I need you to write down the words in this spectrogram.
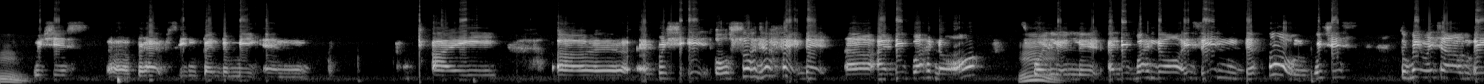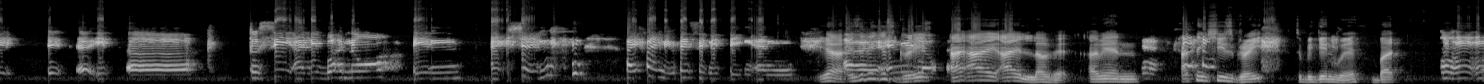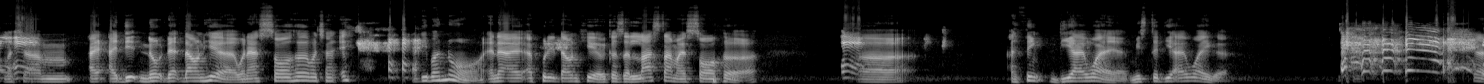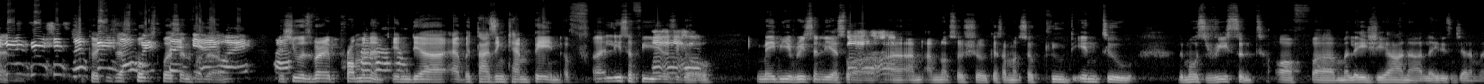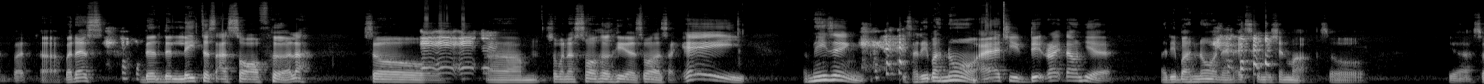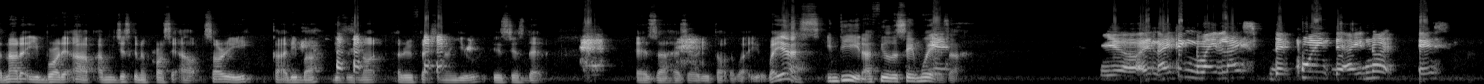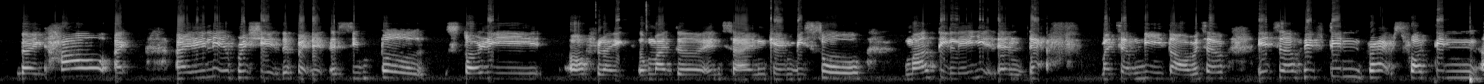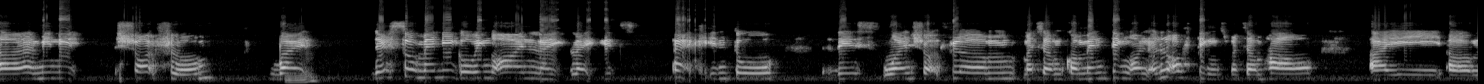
Hmm. which is uh, perhaps in pandemic and I uh, appreciate also the fact that uh, Adibah Noor Hmm. spoiler alert Adibah Noor is in the film which is to me macam it it, uh, it uh, to see Adibah Noor in action I find it fascinating and Yeah, isn't it Uh, just great? I, I, I love it. I mean, I think she's great to begin with, but Mm, mm, mm, mm. macam I, did note that down here when I saw her macam eh Adibah Noor and I, I put it down here because the last time I saw her uh, I think DIY Mr. DIY ke Kan? yes, yes, she's Because she's a spokesperson for them. And she was very prominent in their advertising campaign of at least a few years ago, maybe recently as well. I, I'm, I'm not so sure because I'm not so clued into the most recent of uh, Malaysiana, ladies and gentlemen. But uh, but that's the the latest I saw of her lah. So um, so when I saw her here as well, I was like, hey, amazing! It's Adibah Noor. I actually did write down here, Adibah Noor and an exclamation mark. So yeah. So now that you brought it up, I'm just gonna cross it out. Sorry, Kak Adibah. This is not a reflection on you. It's just that Eza has already talked about you. But yes, indeed, I feel the same way, Yes. Eza. Yeah, and I think my last that point that I note is like how I I really appreciate the fact that a simple story of like a mother and son can be so multi-layered and depth macam ni tau macam it's a 15 perhaps 14 uh, minute short film but Mhm. there's so many going on like like it's packed into this one short film macam commenting on a lot of things macam how I um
